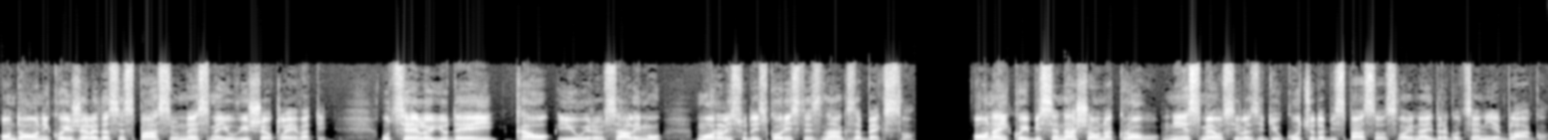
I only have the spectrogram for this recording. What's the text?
onda oni koji žele da se spasu ne smeju više oklevati. U celoj Judeji, kao i u Jerusalimu, morali su da iskoriste znak za bekstvo. Onaj koji bi se našao na krovu nije smeo silaziti u kuću da bi spasao svoje najdragocenije blago.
